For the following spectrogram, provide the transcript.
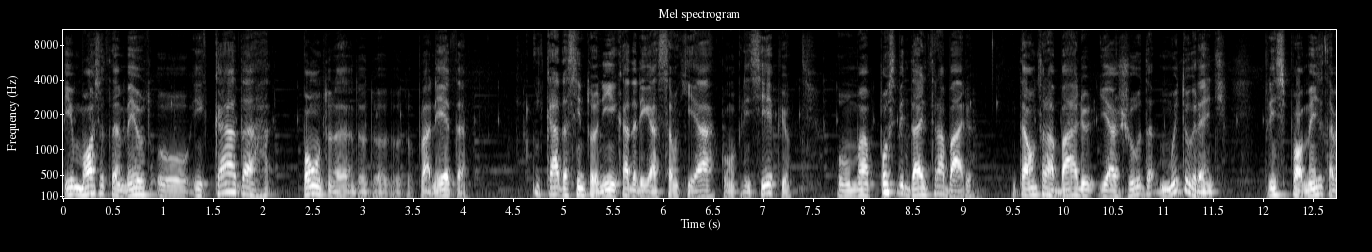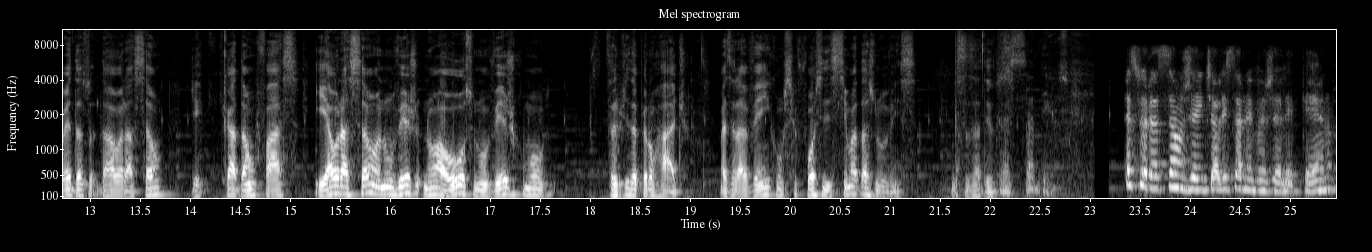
e mostra também o, o em cada ponto né, do, do, do planeta, em cada sintonia, em cada ligação que há com o princípio, uma possibilidade de trabalho. Então, um trabalho de ajuda muito grande principalmente através da, da oração que cada um faz. E a oração eu não vejo, não a ouço, não vejo como transmitida pelo rádio, mas ela vem como se fosse de cima das nuvens. Graças a Deus. Graças a Deus. Essa oração, gente, ela está no Evangelho Eterno,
